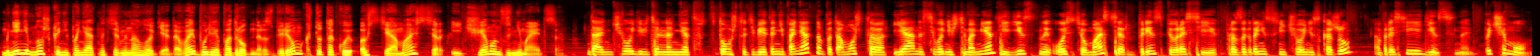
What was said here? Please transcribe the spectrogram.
Мне немножко непонятна терминология. Давай более подробно разберем, кто такой остеомастер и чем он занимается. Да, ничего удивительного нет в том, что тебе это непонятно, потому что я на сегодняшний момент единственный остеомастер, в принципе, в России. Про заграницу ничего не скажу, а в России единственный. Почему?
